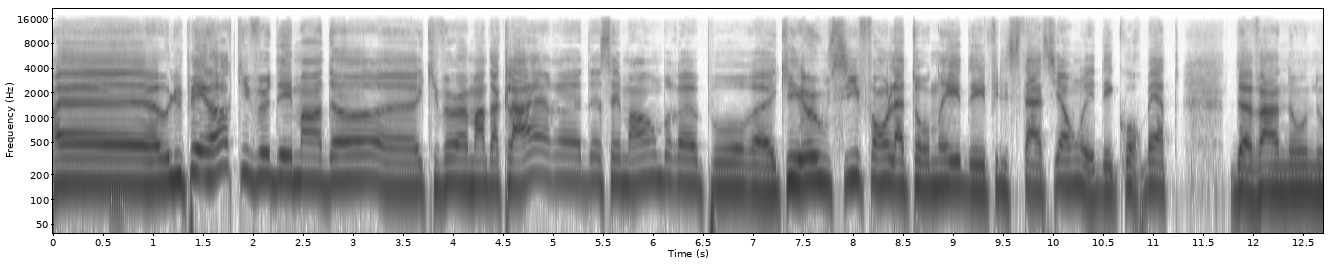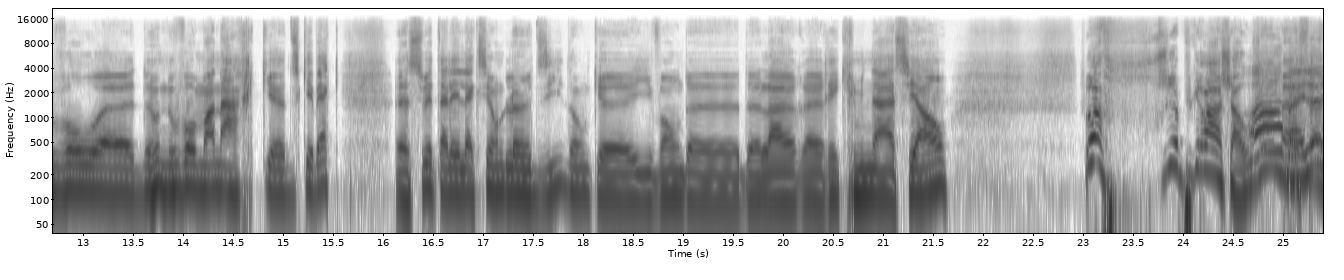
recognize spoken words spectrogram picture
Euh, L'UPA qui veut des mandats, euh, qui veut un mandat clair euh, de ses membres pour euh, qui eux aussi font la tournée des félicitations et des courbettes devant nos nouveaux monarques du Québec suite à l'élection de lundi. Donc ils vont de, de leur récrimination. J'ai plus grand chose. Ah, hein, ben mais là,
